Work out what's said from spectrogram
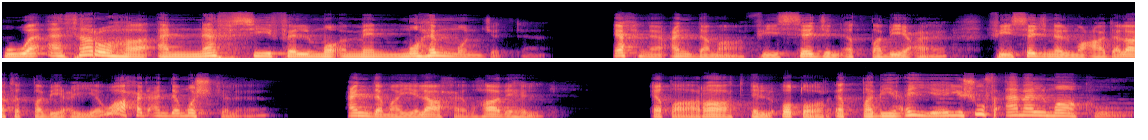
وأثرها النفسي في المؤمن مهم جدا. إحنا عندما في سجن الطبيعة في سجن المعادلات الطبيعية واحد عنده مشكلة. عندما يلاحظ هذه الإطارات الأطر الطبيعية يشوف أمل ماكو.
